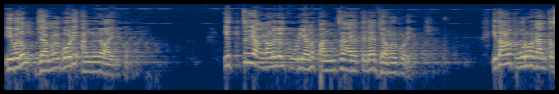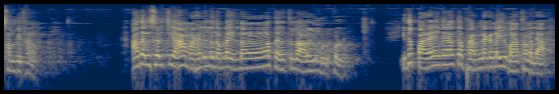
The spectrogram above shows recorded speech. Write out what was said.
ഇവരും ജനറൽ ബോഡി അംഗങ്ങളായിരിക്കും. ഇത്രയും ആളുകൾ കൂടിയാണ് പഞ്ചായത്തിലെ ജനറൽ ബോഡി ഇതാണ് പൂർവകാലത്തെ സംവിധാനം. അതനുസരിച്ച് ആ മഹലിൽ നമ്മുടെ എല്ലാ തരത്തിലുള്ള ആളുകളും ഉൾക്കൊള്ളും. ഇത് പഴയകാലത്തെ ഭരണഘടനയിൽ മാത്രമല്ല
